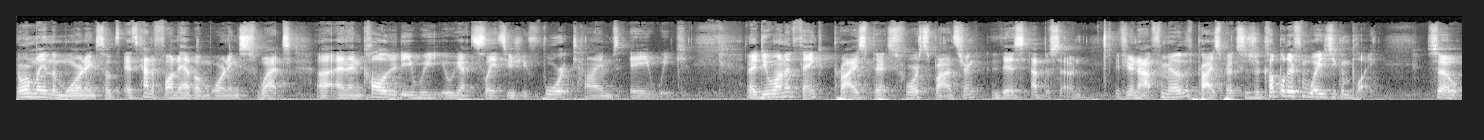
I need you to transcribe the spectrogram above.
normally in the morning. So it's, it's kind of fun to have a morning sweat. Uh, and then Call of Duty, we, we get slates usually four times a week. And I do want to thank Prize Picks for sponsoring this episode. If you're not familiar with Prize Picks, there's a couple different ways you can play. So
